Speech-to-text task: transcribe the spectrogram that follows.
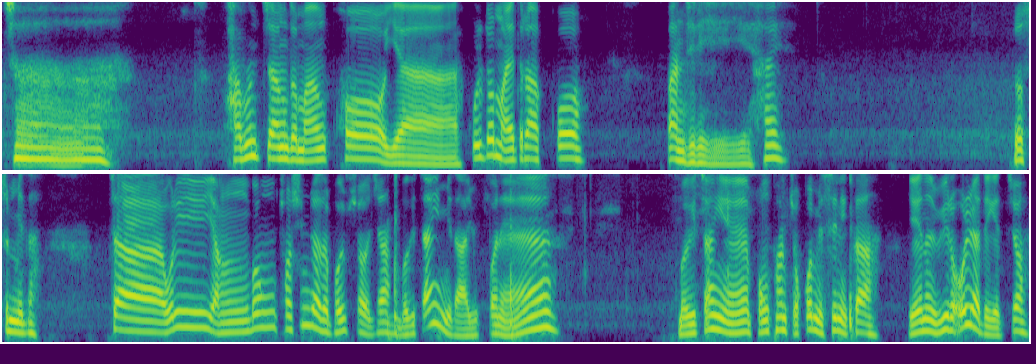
자, 화분장도 많고, 야 꿀도 많이 들어왔고, 반지리, 하이. 좋습니다. 자, 우리 양봉 초심자들 보십시오. 자, 먹이짱입니다. 6번에. 먹이짱에 봉판 조금 있으니까 얘는 위로 올려야 되겠죠?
